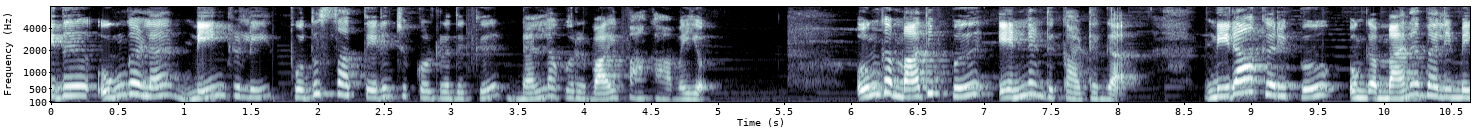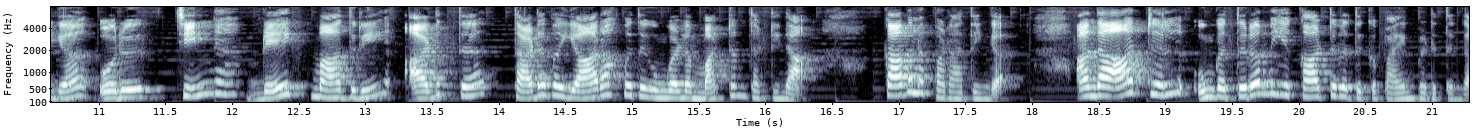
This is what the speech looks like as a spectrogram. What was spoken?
இது உங்களை நீங்களே புதுசா தெரிஞ்சு கொள்றதுக்கு நல்ல ஒரு வாய்ப்பாக அமையும். உங்க மதிப்பு என்னன்னு காட்டுங்க. நிராகரிப்பு உங்க மன வலிமைய ஒரு சின்ன பிரேக் மாதிரி அடுத்த தடவை யாராவது உங்களை மட்டம் தட்டினா கவலைப்படாதீங்க. அந்த ஆற்றல் உங்க திறமையை காட்டுறதுக்கு பயன்படுத்துங்க.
